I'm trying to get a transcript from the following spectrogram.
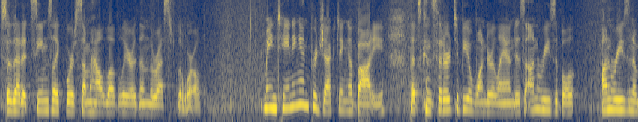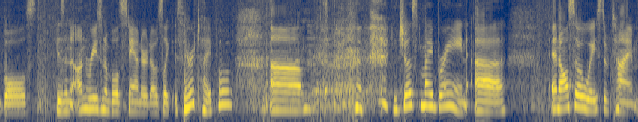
so that it seems like we're somehow lovelier than the rest of the world. Maintaining and projecting a body that's considered to be a wonderland is unreasonable. Unreasonable is an unreasonable standard. I was like, is there a typo? Um, just my brain. Uh, and also a waste of time.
